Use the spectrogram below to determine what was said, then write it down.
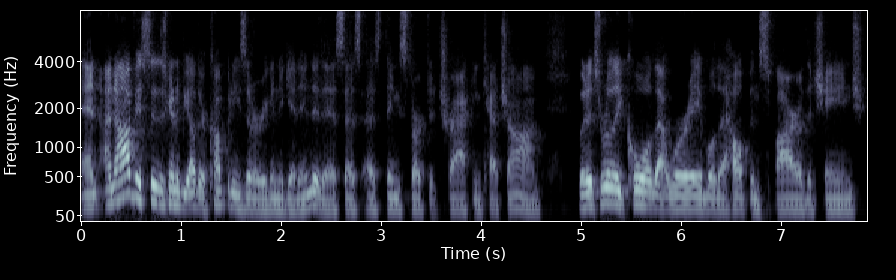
And, and obviously there's going to be other companies that are going to get into this as, as things start to track and catch on. But it's really cool that we're able to help inspire the change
